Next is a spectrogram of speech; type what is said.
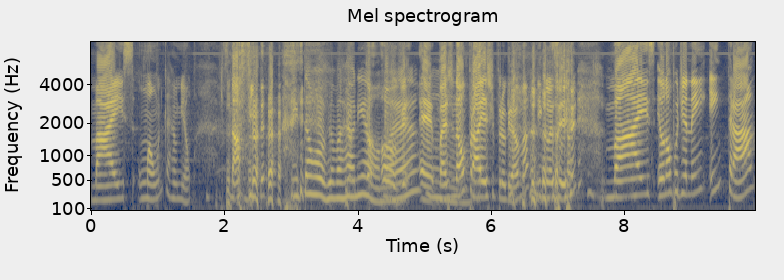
mas uma única reunião na vida. Então houve uma reunião, não Houve, é? é, mas não pra este programa, inclusive. mas eu não podia nem entrar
